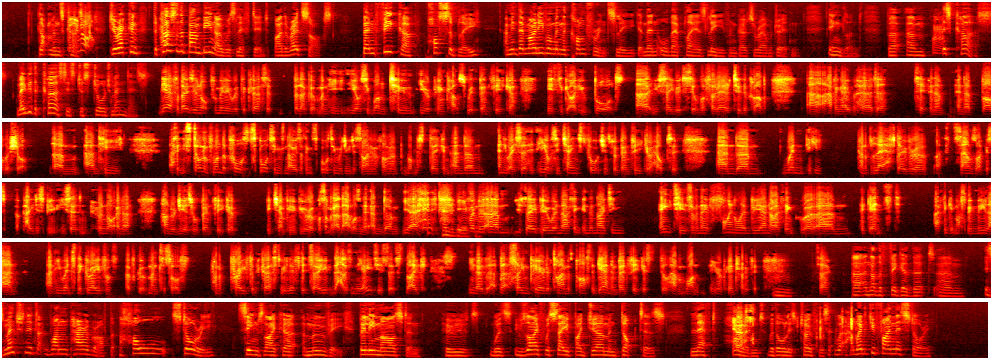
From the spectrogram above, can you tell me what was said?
Guttmann's curse. You Do you reckon the curse of the Bambino was lifted by the Red Sox? Benfica possibly. I mean, they might even win the Conference League, and then all their players leave and go to Real Madrid and England. But um, mm. this curse, maybe the curse is just George Mendes. Yeah, for those who are not familiar with the curse of Béla Guttmann, he, he obviously won two European Cups with Benfica. He's the guy who bought uh, Eusebio Silva Ferreira to the club, uh, having overheard a tip in a in a barber shop. Um, and he, I think he stole him from under Sporting's nose. I think Sporting were due to sign him, if I'm not mistaken. And um, anyway, so he obviously changed fortunes for Benfica, helped to. And um, when he kind of left over a sounds like a, a pay dispute. He said, "Not in a hundred years will Benfica be champion of Europe or something like that, wasn't it?" And um, yeah, even um, Eusebio, when I think in the 1980s, when their final in Vienna, I think were um, against, I think it must have been Milan, and he went to the grave of, of Guttmann to sort of kind of pray for the curse to be lifted. So even, that was in the 80s. So it's like, you know, that that same period of time has passed again, and Benfica still haven't won the European trophy. Mm. So uh, another figure that um, is mentioned in like one paragraph, but the whole story seems like a, a movie. Billy Marsden, whose was whose life was saved by German doctors, left Holland yes. with all his trophies. Where, where, did you find this story?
